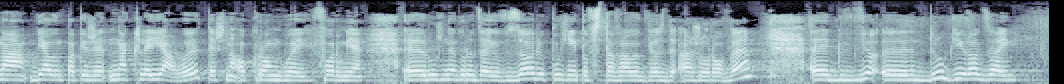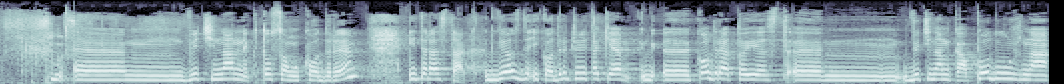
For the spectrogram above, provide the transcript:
na białym papierze naklejały też na okrągłej formie e, różnego rodzaju wzory, później powstawały gwiazdy ażurowe. E, e, Drugi rodzaj wycinanek to są kodry. I teraz tak, gwiazdy i kodry, czyli takie kodra to jest wycinanka podłużna,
